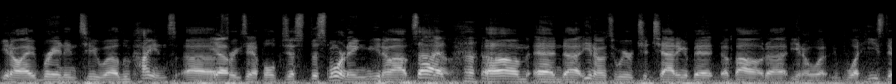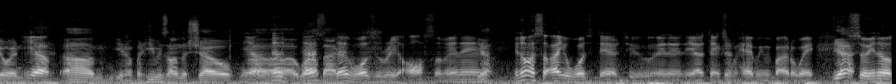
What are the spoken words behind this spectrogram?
You know, I ran into uh, Luke Hinds, uh, Yep. for example, just this morning. You know, outside, um, and uh, you know, so we were chit chatting a bit about uh, you know what what he's doing. Yeah. Um, you know, but he was on the show Yeah, uh, that, a while that's, back. that was really awesome. And then, Yeah. you know, so I was there too. And then, yeah, thanks for having me, by the way. Yeah. So, you know,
